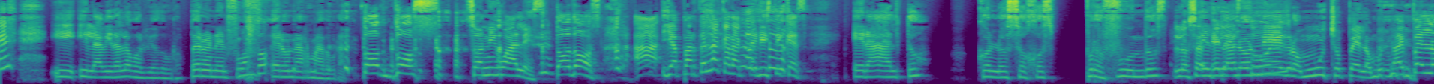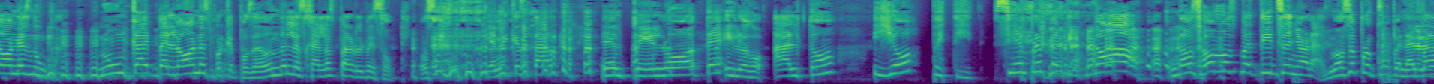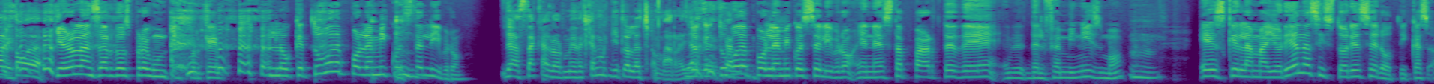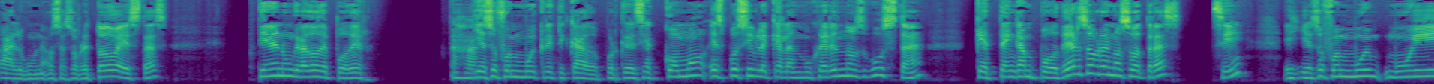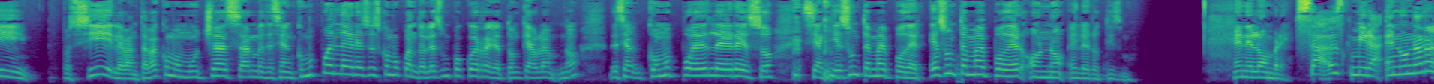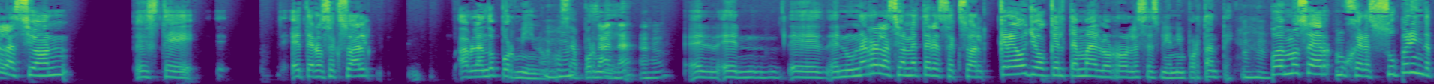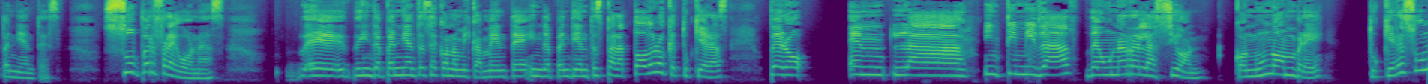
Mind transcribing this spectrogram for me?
y, y la vida lo volvió duro. Pero en el fondo era una armadura. Todos son iguales, todos. Ah, y aparte la característica es, era alto, con los ojos profundos, Los- el, el pelo azul. negro, mucho pelo. No hay pelones nunca. nunca hay pelones porque pues de dónde les jalas para el besote. O sea, tiene que estar el pelote y luego alto y yo petit. Siempre petit. No, no somos petit, señoras. No se preocupen, hay para todo. Quiero lanzar dos preguntas porque lo que tuvo de polémico este libro, Ya está calor, me dejen me quito la chamarra. Ya lo que tuvo de polémico este libro en esta parte de, del feminismo. Es que la mayoría de las historias eróticas, algunas, o sea, sobre todo estas, tienen un grado de poder. Ajá. Y eso fue muy criticado porque decía, ¿cómo es posible que a las mujeres nos gusta que tengan poder sobre nosotras? ¿Sí? Y, y eso fue muy, muy, pues sí, levantaba como muchas armas. Decían, ¿cómo puedes leer eso? Es como cuando lees un poco de reggaetón que hablan, ¿no? Decían, ¿cómo puedes leer eso si aquí es un tema de poder? ¿Es un tema de poder o no el erotismo? En el hombre. Sabes, mira, en una relación, este, heterosexual, hablando por mí, ¿no? O sea, por mí. Sana. Ajá. en, en, eh, en una relación heterosexual, creo yo que el tema de los roles es bien importante. Podemos ser mujeres súper independientes, súper fregonas, eh, independientes económicamente, independientes para todo lo que tú quieras, pero en la intimidad de una relación con un hombre, tú quieres un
